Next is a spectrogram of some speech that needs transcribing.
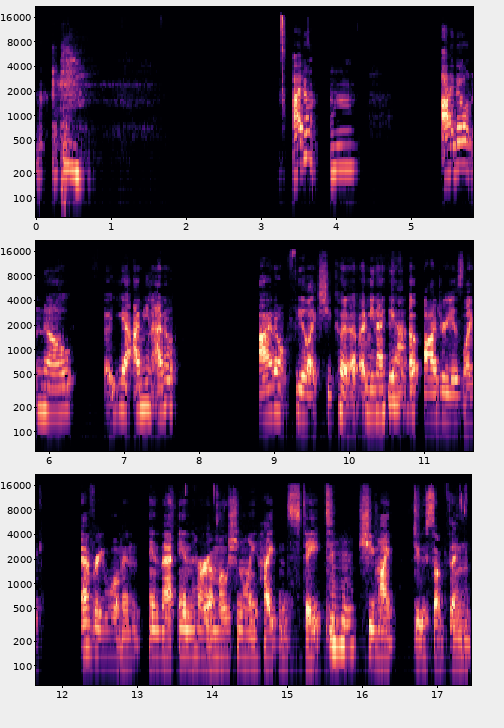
I don't. Mm, I don't know. Uh, Yeah, I mean, I don't. I don't feel like she could have. I mean, I think Yeah. Audrey is like every woman in that in her emotionally heightened state. Mhm. She might do something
